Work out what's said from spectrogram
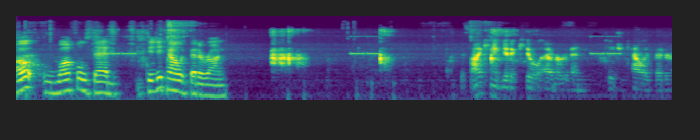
Oh, Waffle's dead. Digitalic better run. If I can't get a kill ever, then Digitalic better.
